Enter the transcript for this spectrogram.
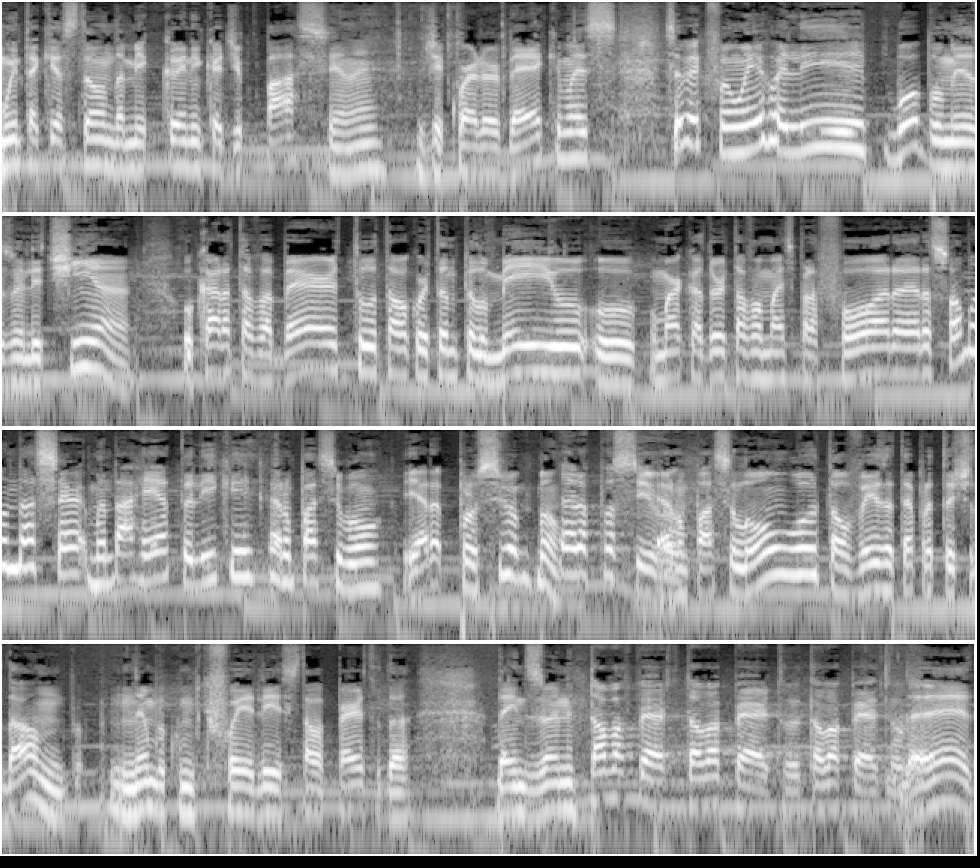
muita questão da mecânica de passe, né? De quarterback, mas você vê que foi um erro ali bobo mesmo. Ele tinha. O cara tava aberto, tava cortando pelo meio, o, o marcador tava mais pra fora. Era só mandar, cer mandar reto ali que era um passe bom. E era possível. Bom, Era possível. era um passe longo, talvez até pra touchdown. Não lembro como que foi ali, se estava perto da, da endzone. Tava perto, tava perto, tava perto. É,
